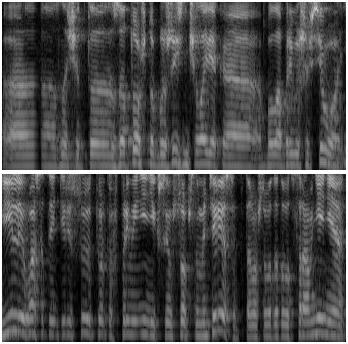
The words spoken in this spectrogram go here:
значит, э, за то, чтобы жизнь человека была превыше всего, или вас это интересует только в применении к своим собственным интересам, потому что вот это вот сравнение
